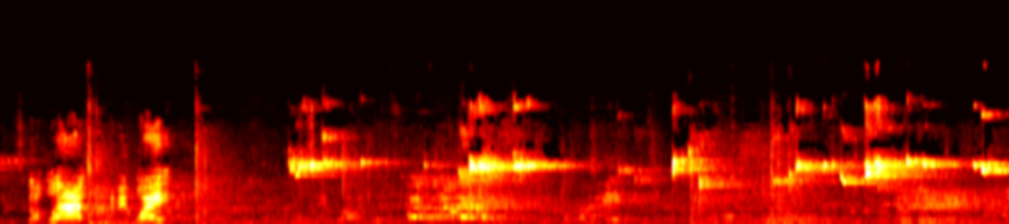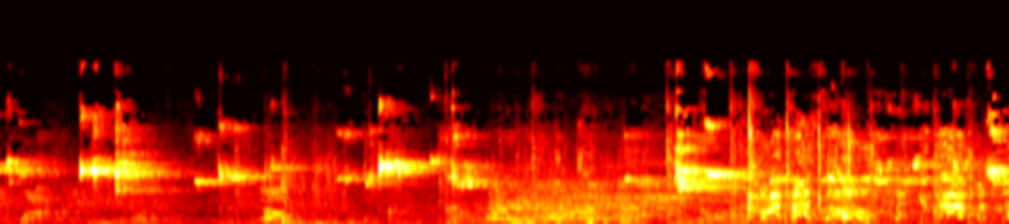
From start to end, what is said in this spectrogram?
Let's go black. I mean white. Hey, look at that dribble, man. Come on, hustle. Don't give up. Let's go.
